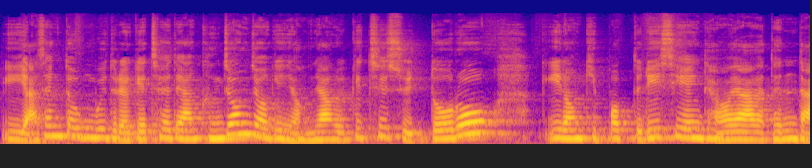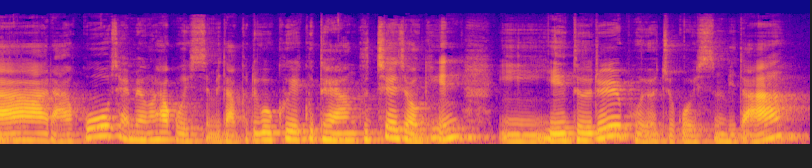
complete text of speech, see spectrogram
이 야생 동물들에게 최대한 긍정적인 영향을 끼칠 수 있도록 이런 기법들이 시행되어야 된다라고 설명을 하고 있습니다. 그리고 그에 대한 구체적인 이 예들을 보여주고 있습니다.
